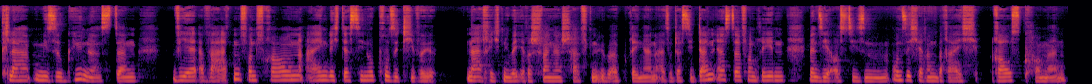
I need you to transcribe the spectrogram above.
klar misogynes. Dann wir erwarten von Frauen eigentlich, dass sie nur positive Nachrichten über ihre Schwangerschaften überbringen. Also dass sie dann erst davon reden, wenn sie aus diesem unsicheren Bereich rauskommen.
